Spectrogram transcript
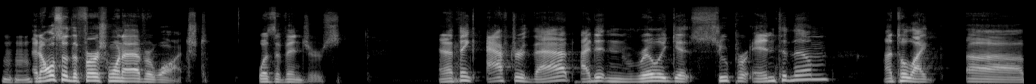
hmm And also the first one I ever watched was Avengers. And I think after that, I didn't really get super into them until like uh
